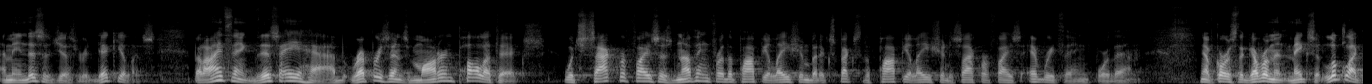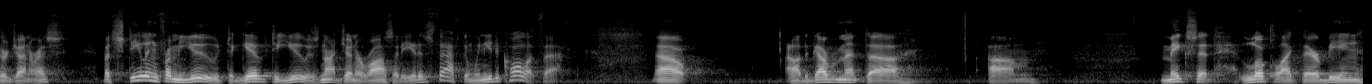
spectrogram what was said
I mean, this is just ridiculous. But I think this Ahab represents modern politics, which sacrifices nothing for the population, but expects the population to sacrifice everything for them. Now, of course, the government makes it look like they're generous, but stealing from you to give to you is not generosity, it is theft, and we need to call it theft. Now, uh, the government uh, um, makes it look like they're being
